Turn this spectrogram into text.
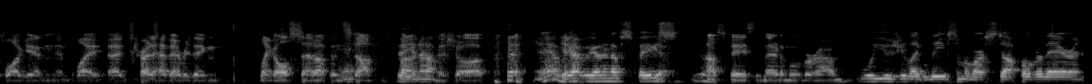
plug in and play. I try to have everything like all set up and Yeah, stuff big by the time enough. they show up. Yeah, we Yeah. got we got enough Yeah, space. there's enough space in there to move around. We'll usually like leave some of our stuff over there, and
